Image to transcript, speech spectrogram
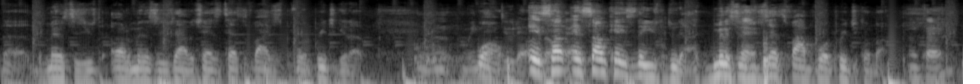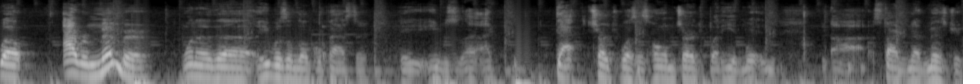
the, the ministers used all the ministers used to have a chance to testify just before the preacher get up. We Well, need to do that. in some okay. in some cases they used to do that. Like ministers Okay. used to testify before the preacher come up. okay. Well, I remember one of the he was a local pastor. He, he was I, that church was his home church, but he had went and uh, started another ministry.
